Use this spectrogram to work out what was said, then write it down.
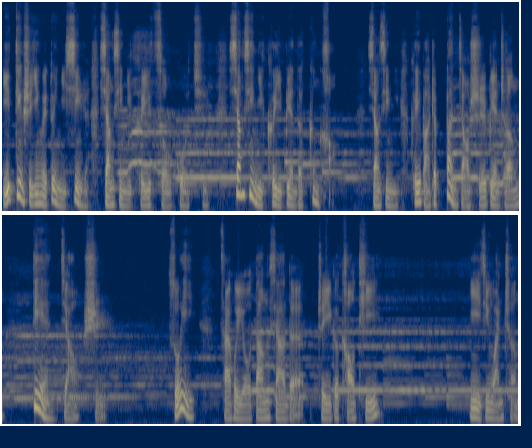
一定是因为对你信任，相信你可以走过去。相信你可以变得更好，相信你可以把这绊脚石变成垫脚石，所以才会有当下的这一个考题。你已经完成，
